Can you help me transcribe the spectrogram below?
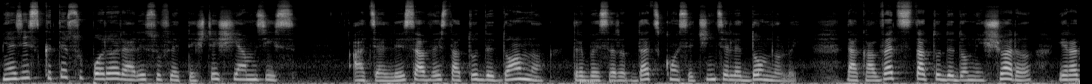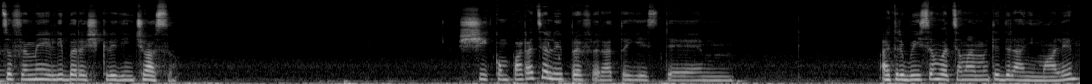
Mi-a zis câte supărări are sufletește și i-am zis, ați ales să aveți statut de doamnă, trebuie să răbdați consecințele Domnului. Dacă aveți statut de domnișoară, erați o femeie liberă și credincioasă. Și comparația lui preferată este a trebuit să învățăm mai multe de la animale.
